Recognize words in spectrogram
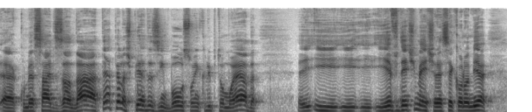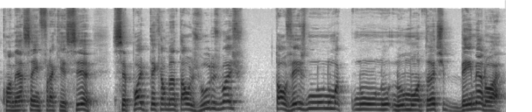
é, começar a desandar, até pelas perdas em bolsa ou em criptomoeda, e, e, e, e, evidentemente, né, se a economia começa a enfraquecer, você pode ter que aumentar os juros, mas talvez numa, num, num montante bem menor.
